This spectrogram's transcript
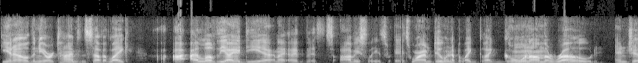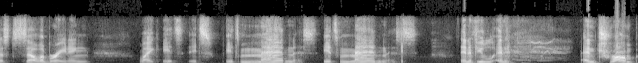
you know the New York Times and stuff. But like I, love the idea, and I, it's obviously it's it's why I'm doing it. But like like going on the road and just celebrating, like it's it's it's madness. It's madness. And if you and and Trump,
